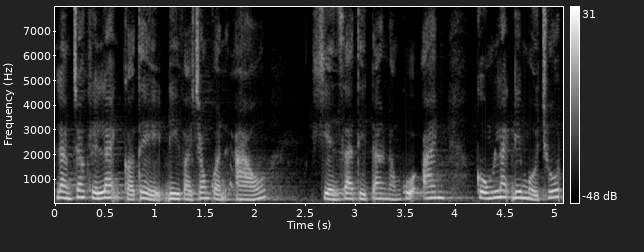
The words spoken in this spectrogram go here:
Làm cho khí lạnh có thể đi vào trong quần áo, Khiến da thịt đang nóng của anh Cũng lạnh đi một chút.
